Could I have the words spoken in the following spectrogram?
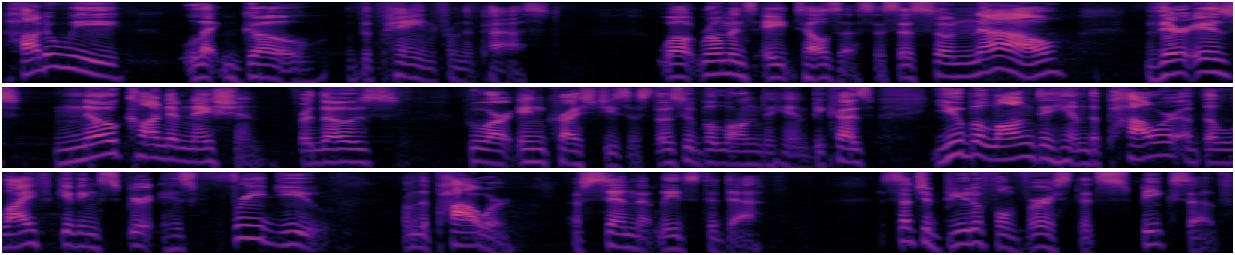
How do we let go of the pain from the past? Well, Romans 8 tells us it says, So now there is no condemnation for those who are in Christ Jesus, those who belong to Him, because you belong to Him. The power of the life giving Spirit has freed you from the power of sin that leads to death. Such a beautiful verse that speaks of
